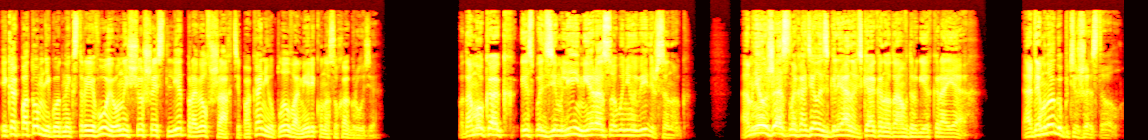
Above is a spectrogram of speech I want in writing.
И как потом, негодный к строевой, он еще шесть лет провел в шахте, пока не уплыл в Америку на сухогрузе. «Потому как из-под земли мир особо не увидишь, сынок. А мне ужасно хотелось глянуть, как оно там в других краях. А ты много путешествовал?»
